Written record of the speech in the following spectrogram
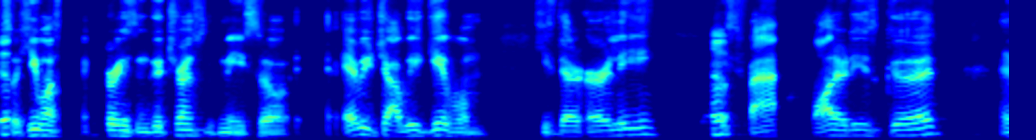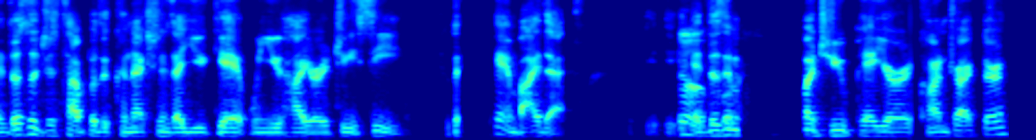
Yep. So he wants to make sure he's in good terms with me. So every job we give him, he's there early, yep. he's fast, quality is good. And those are just type of the connections that you get when you hire a GC. Like you can't buy that. No, it doesn't matter how much you pay your contractor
